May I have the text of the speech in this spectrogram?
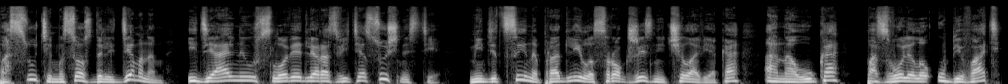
По сути, мы создали демонам идеальные условия для развития сущности — Медицина продлила срок жизни человека, а наука позволила убивать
